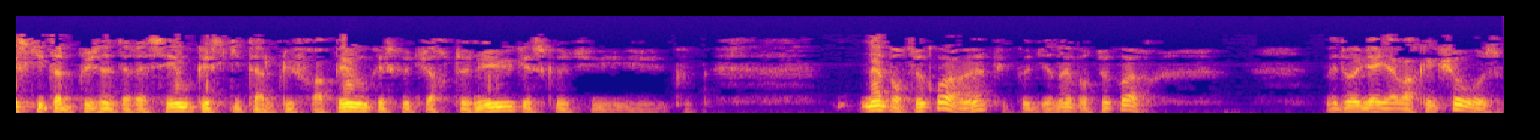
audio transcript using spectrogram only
Qu'est-ce qui t'a le plus intéressé, ou qu'est-ce qui t'a le plus frappé, ou qu'est-ce que tu as retenu, qu'est-ce que tu... N'importe quoi, hein, tu peux dire n'importe quoi. Mais il doit bien y avoir quelque chose.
